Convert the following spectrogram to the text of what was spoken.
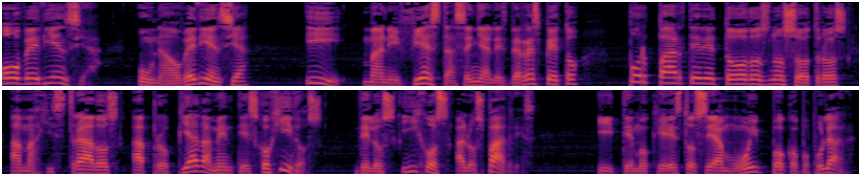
obediencia, una obediencia y manifiesta señales de respeto por parte de todos nosotros a magistrados apropiadamente escogidos, de los hijos a los padres, y temo que esto sea muy poco popular,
